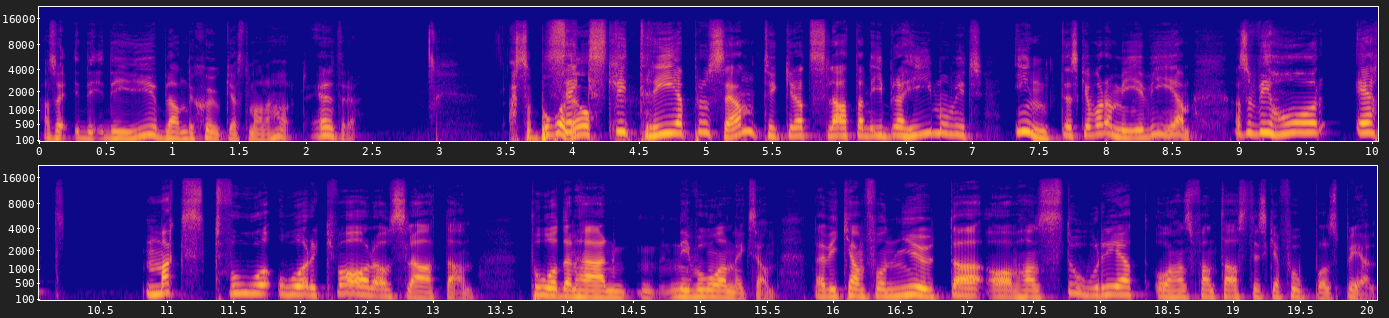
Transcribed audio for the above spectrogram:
Alltså det, det är ju bland det sjukaste man har hört, är det inte det? Alltså 63% tycker att Zlatan Ibrahimovic inte ska vara med i VM. Alltså vi har ett, max två år kvar av Zlatan på den här nivån liksom. Där vi kan få njuta av hans storhet och hans fantastiska fotbollsspel.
